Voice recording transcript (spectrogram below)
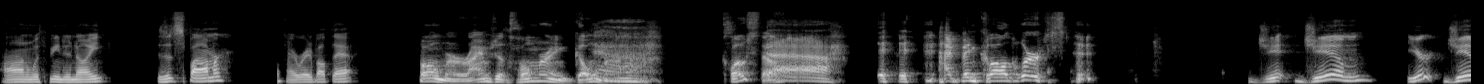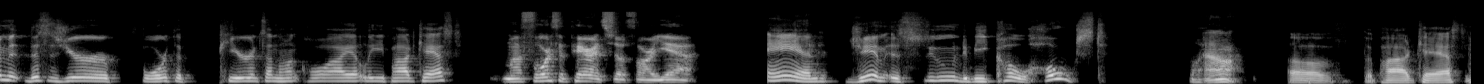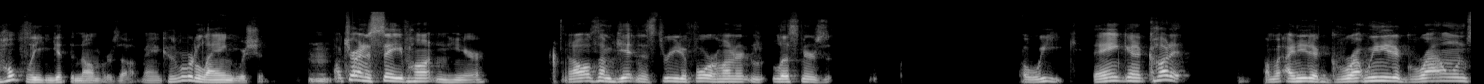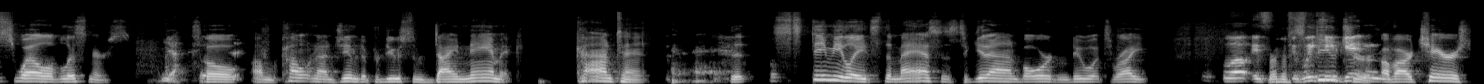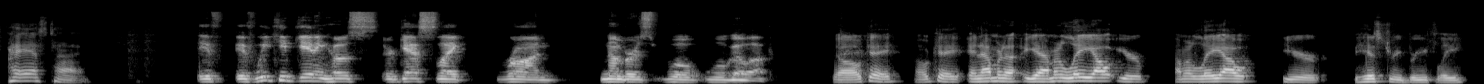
on with me tonight. Is it Spomer? Am I right about that? Homer rhymes with Homer and Gomer. Ah, Close though. ah. I've been called worse. Ji- Jim, you're Jim. This is your fourth appearance on the Hunt Quietly podcast, My fourth appearance so far, yeah. and Jim is soon to be co-host Wow. of the podcast, and hopefully you can get the numbers up, man, because we're languishing. Mm. I'm trying to save hunting here, and all I'm getting is three to four hundred listeners a week. They ain't gonna cut it. I'm, I need a gr- we need a groundswell of listeners. Yeah. So I'm counting on Jim to produce some dynamic content that stimulates the masses to get on board and do what's right Well, if if we keep getting of our cherished pastime. if if we keep getting hosts or guests like Ron, numbers will will go up. Oh, okay, okay. And I'm gonna yeah, I'm gonna lay out your I'm gonna lay out your history briefly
